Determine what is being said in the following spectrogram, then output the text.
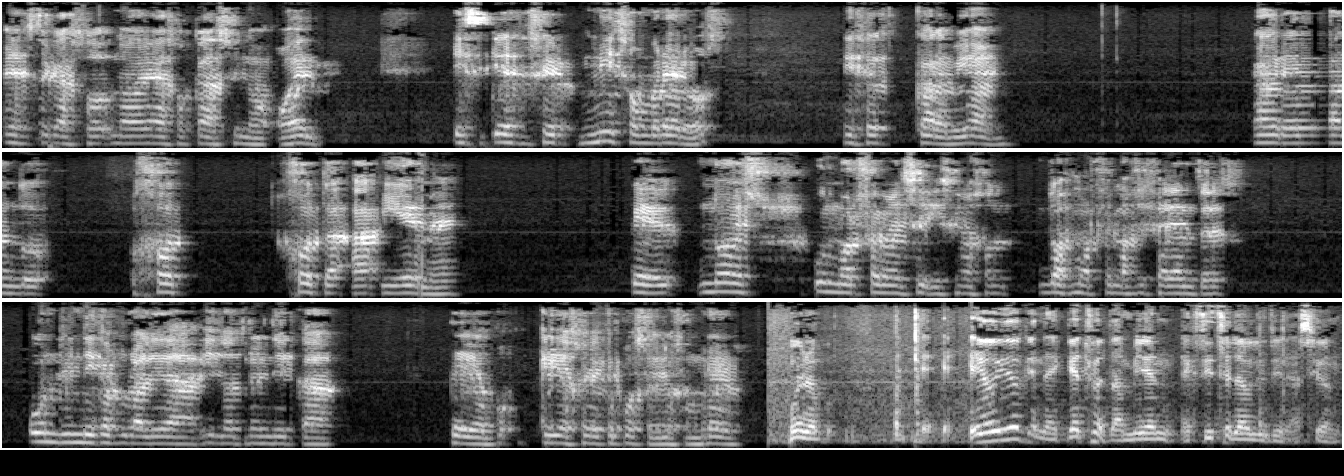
En este caso no agregas OK, sino OM. Y si quieres decir mis sombreros, dices carabian. Agregando J, J, A y M, que no es un morfema en sí, sino son dos morfemas diferentes. Uno indica pluralidad y el otro indica que yo, que yo soy el que posee los sombreros. Bueno, he- he oído que en el quechua también existe la aglutinación.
